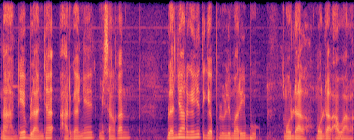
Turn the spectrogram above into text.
Nah dia belanja harganya misalkan belanja harganya 35 ribu modal modal awal.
